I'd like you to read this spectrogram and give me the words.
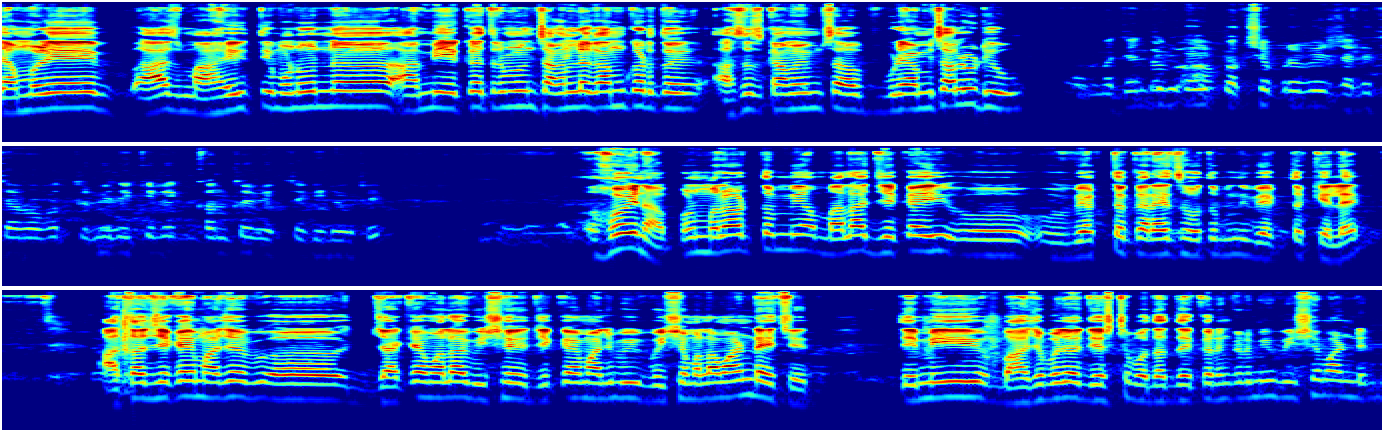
त्यामुळे आज महायुती म्हणून आम्ही एकत्र म्हणून चांगलं काम करतोय. असंच काम आम्ही चा- पुढे आम्ही चालू ठेवू. मध्यंतरी काही पक्षप्रवेश झाले त्याबाबत तुम्ही देखील एक खंत व्यक्त केली होती. होय ना पण मला वाटतं मी मला जे काही व्यक्त करायचं होतं मी व्यक्त केलंय. आता जे काही माझ्या ज्या काही मला विषय जे काही माझे विषय मला मांडायचे ते मी भाजपच्या ज्येष्ठ पदाधिकाऱ्यांकडे मी विषय मांडेन.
